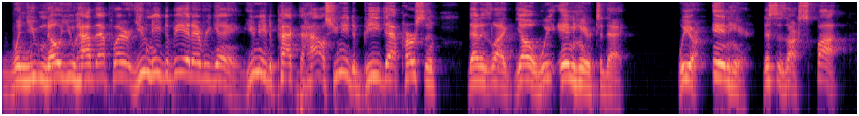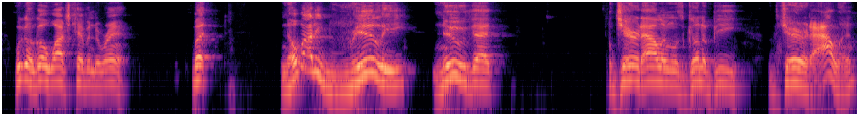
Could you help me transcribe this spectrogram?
when you know you have that player, you need to be at every game. You need to pack the house. You need to be that person that is like, yo, we in here today. We are in here. This is our spot. We're going to go watch Kevin Durant. But nobody really knew that Jarrett Allen was going to be Jarrett Allen.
